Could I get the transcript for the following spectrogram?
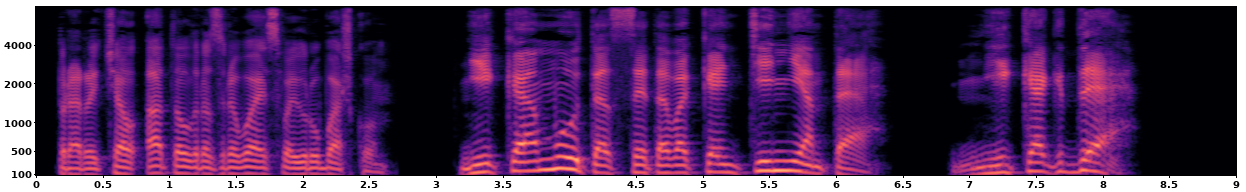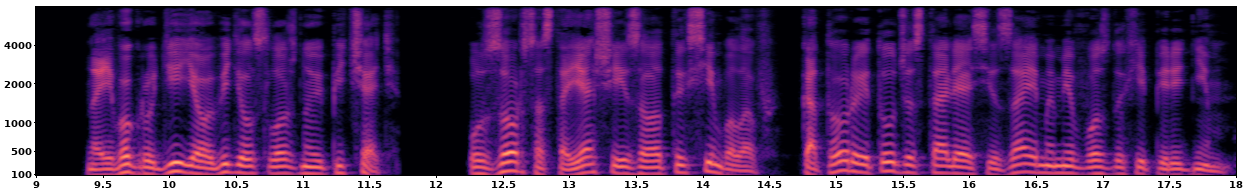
— прорычал Атол, разрывая свою рубашку. «Никому-то с этого континента! Никогда!» На его груди я увидел сложную печать. Узор, состоящий из золотых символов, которые тут же стали осязаемыми в воздухе перед ним.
